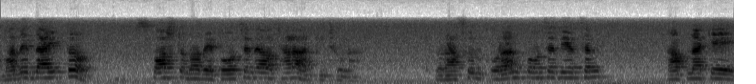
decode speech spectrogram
আমাদের দায়িত্ব স্পষ্টভাবে পৌঁছে দেওয়া ছাড়া আর কিছু না। রাসুল কোরআন পৌঁছে দিয়েছেন। আপনাকে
